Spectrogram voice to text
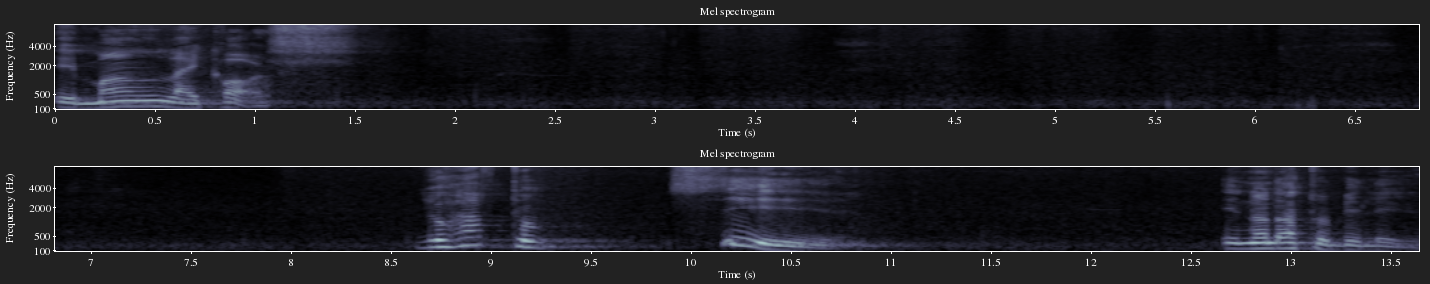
A man like us. You have to see in order to believe.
